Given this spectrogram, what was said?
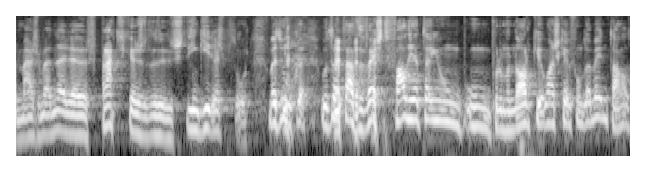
mais maneiras práticas de extinguir as pessoas. Mas o, o Tratado de Westfália tem um, um pormenor que eu acho que é fundamental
